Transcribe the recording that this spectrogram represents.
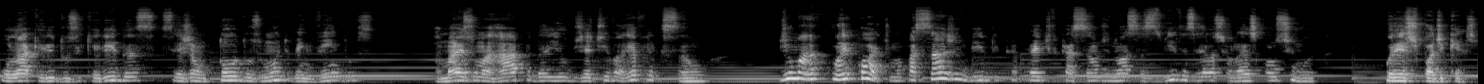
Olá, queridos e queridas, sejam todos muito bem-vindos a mais uma rápida e objetiva reflexão de uma, um recorte, uma passagem bíblica para a edificação de nossas vidas relacionais com o Senhor por este podcast.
